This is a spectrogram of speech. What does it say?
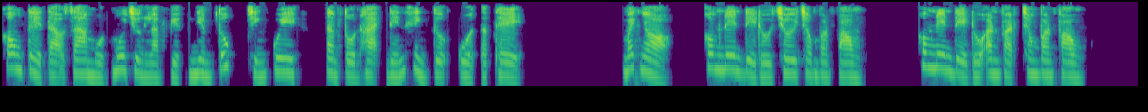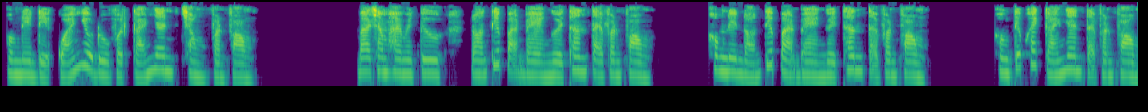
không thể tạo ra một môi trường làm việc nghiêm túc, chính quy, làm tổn hại đến hình tượng của tập thể. Mách nhỏ, không nên để đồ chơi trong văn phòng, không nên để đồ ăn vặt trong văn phòng, không nên để quá nhiều đồ vật cá nhân trong văn phòng. 324. Đón tiếp bạn bè người thân tại văn phòng. Không nên đón tiếp bạn bè người thân tại văn phòng. Không tiếp khách cá nhân tại văn phòng.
